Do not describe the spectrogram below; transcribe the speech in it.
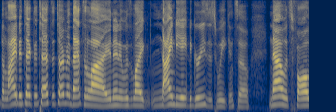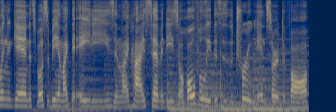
The lie detector test determined that's a lie. And then it was like 98 degrees this week. And so now it's falling again. It's supposed to be in like the 80s and like high 70s. So hopefully this is the true insert to fall.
